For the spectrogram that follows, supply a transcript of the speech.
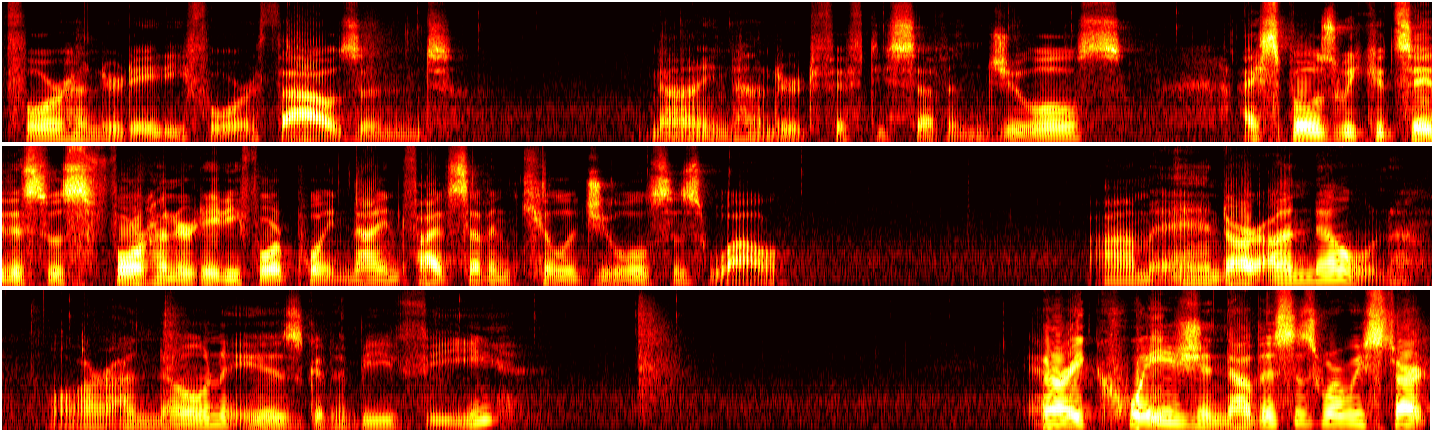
484,957 joules. I suppose we could say this was 484.957 kilojoules as well. Um, and our unknown. Well, our unknown is going to be V. And our equation, now this is where we start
